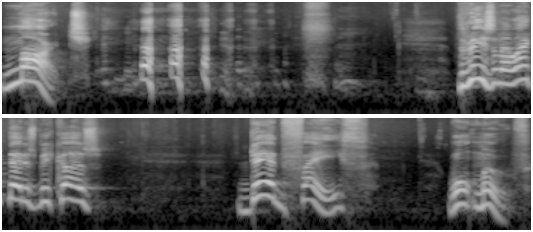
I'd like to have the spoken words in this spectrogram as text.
march. the reason I like that is because dead faith won't move.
